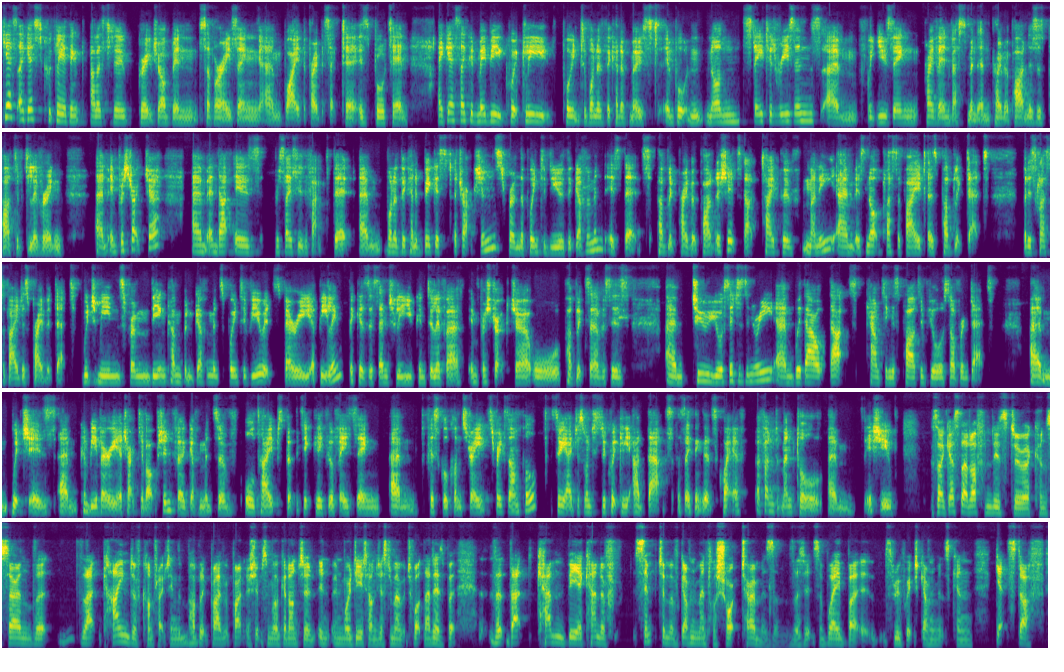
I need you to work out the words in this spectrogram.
Yes, I guess quickly, I think Alice did a great job in summarizing um, why the private sector is brought in. I guess I could maybe quickly point to one of the kind of most important non stated reasons um, for using private investment and private partners as part of delivering um, infrastructure. Um, and that is precisely the fact that um, one of the kind of biggest attractions from the point of view of the government is that public private partnerships, that type of money, um, is not classified as public debt, but is classified as private debt, which means from the incumbent government's point of view, it's very appealing because essentially you can deliver infrastructure or public services um, to your citizenry um, without that counting as part of your sovereign debt. Um, which is um, can be a very attractive option for governments of all types, but particularly if you're facing um, fiscal constraints, for example. So yeah, I just wanted to quickly add that as I think that's quite a, a fundamental um, issue. So I guess that often leads to a concern that that kind of contracting, the public-private partnerships, and we'll get onto in, in more detail in just a moment to what that is, but that that can be a kind of symptom of governmental short-termism. That it's a way by, through which governments can get stuff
